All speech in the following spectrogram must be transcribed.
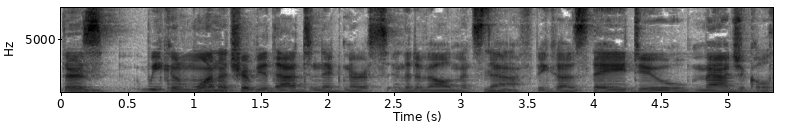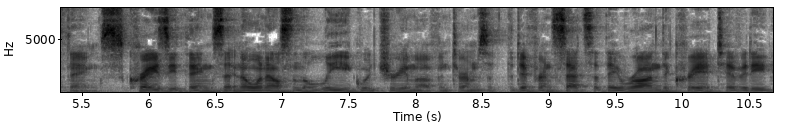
There's mm-hmm. we can one attribute that to Nick Nurse and the development mm-hmm. staff mm-hmm. because they do magical things, crazy things that yeah. no one else in the league would dream of in terms of the different sets that they run, the creativity.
